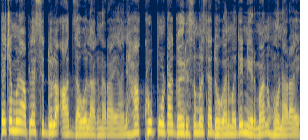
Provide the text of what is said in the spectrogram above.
त्याच्यामुळे आपल्या सिद्धूला आत जावं लागणार आहे. आणि हा खूप मोठा गैरसमज त्या दोघांमध्ये निर्माण होणार आहे.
